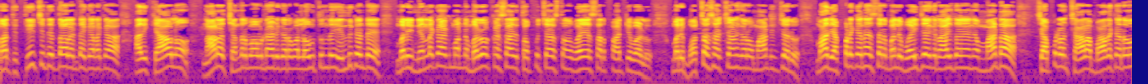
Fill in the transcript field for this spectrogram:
మరి తీర్చిదిద్దాలంటే కనుక అది కేవలం నారా చంద్రబాబు నాయుడు గారి వల్ల అవుతుంది. ఎందుకంటే మరి నిన్న కాక మొన్న మరొకసారి తప్పు చేస్తున్న వైఎస్ఆర్ పార్టీ వాళ్ళు. మరి బొత్స సత్యనారాయణ గారు మాట ఇచ్చారు. మాది ఎప్పటికైనా సరే మళ్ళీ వైజాగ్ రాజధాని అనే మాట చెప్పడం చాలా బాధకరం.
